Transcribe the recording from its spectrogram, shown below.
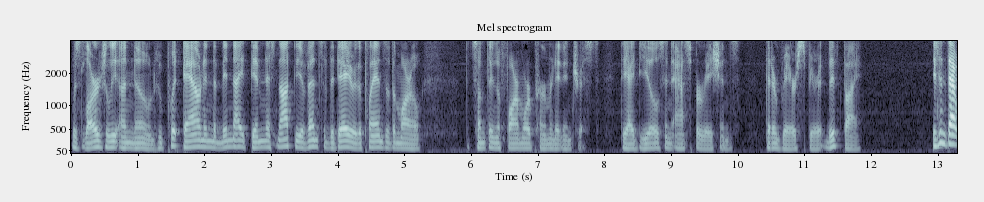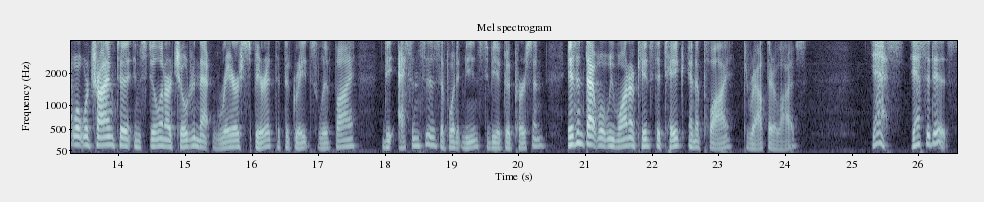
was largely unknown, who put down in the midnight dimness not the events of the day or the plans of the morrow, but something of far more permanent interest the ideals and aspirations that a rare spirit lived by. Isn't that what we're trying to instill in our children, that rare spirit that the greats live by? The essences of what it means to be a good person? Isn't that what we want our kids to take and apply throughout their lives? Yes, yes, it is.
